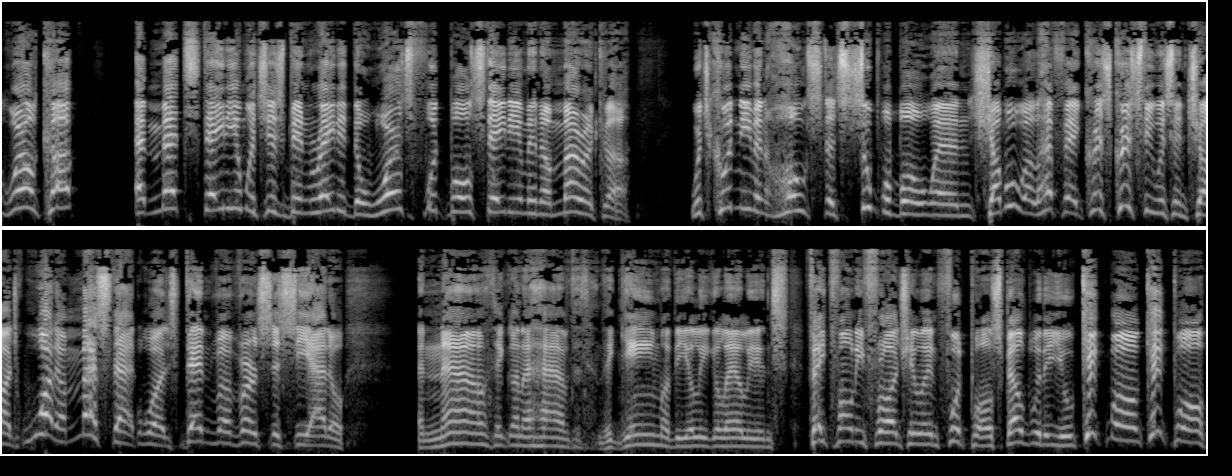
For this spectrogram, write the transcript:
World Cup at Met Stadium, which has been rated the worst football stadium in America, which couldn't even host a Super Bowl when Shamu El Chris Christie, was in charge. What a mess that was, Denver versus Seattle. And now they're going to have the game of the illegal aliens, fake, phony, fraudulent football spelled with a U, kickball, kickball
